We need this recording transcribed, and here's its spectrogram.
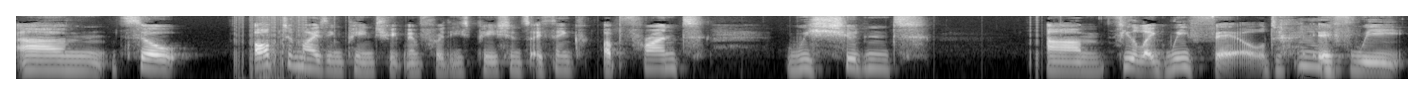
Um, so optimizing pain treatment for these patients, I think up front, we shouldn't um, feel like we failed if we,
